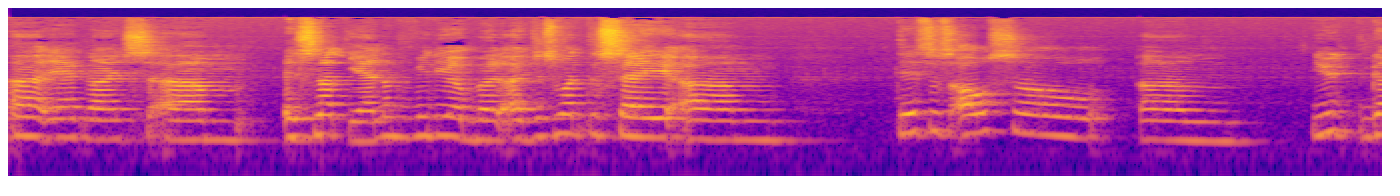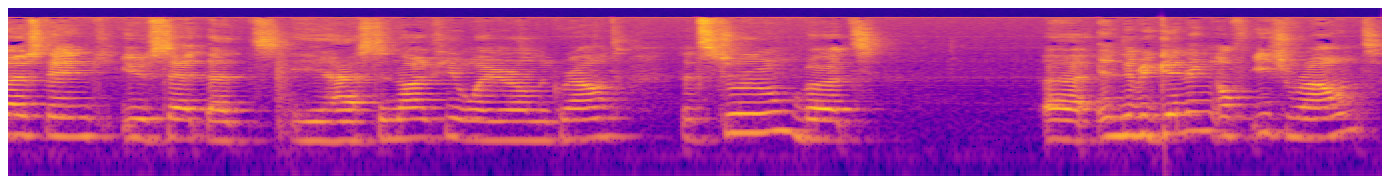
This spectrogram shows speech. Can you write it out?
Uh, yeah guys, um, it's not the end of the video, but I just want to say, um, this is also, um, you guys think you said that he has to knife you when you're on the ground. That's true, but uh, in the beginning of each round,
